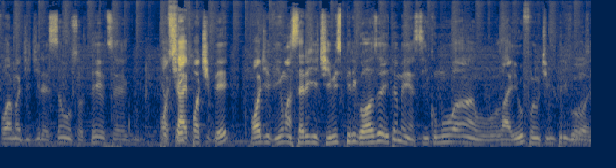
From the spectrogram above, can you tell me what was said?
forma de direção o sorteio, se é pote A e pote B. Pode vir uma série de times perigosos aí também, assim como a, o Lail foi um time perigoso.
